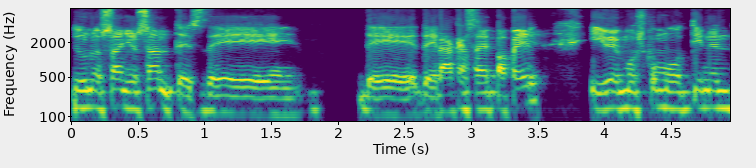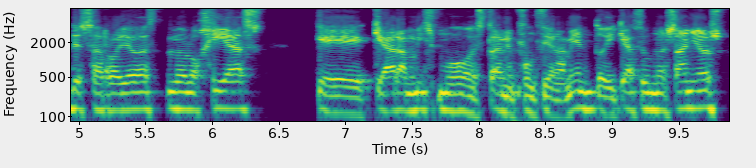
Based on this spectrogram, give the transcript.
de unos años antes de, de, de, la Casa de Papel y vemos cómo tienen desarrolladas tecnologías que, ahora mismo están en funcionamiento y que hace unos años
